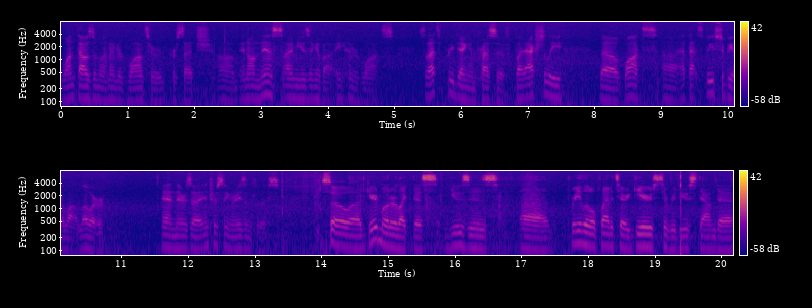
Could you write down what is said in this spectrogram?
1,100 watts or, or such, um, and on this I'm using about 800 watts. So that's pretty dang impressive. But actually, the watts uh, at that speed should be a lot lower, and there's an interesting reason for this. So a geared motor like this uses uh, three little planetary gears to reduce down to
